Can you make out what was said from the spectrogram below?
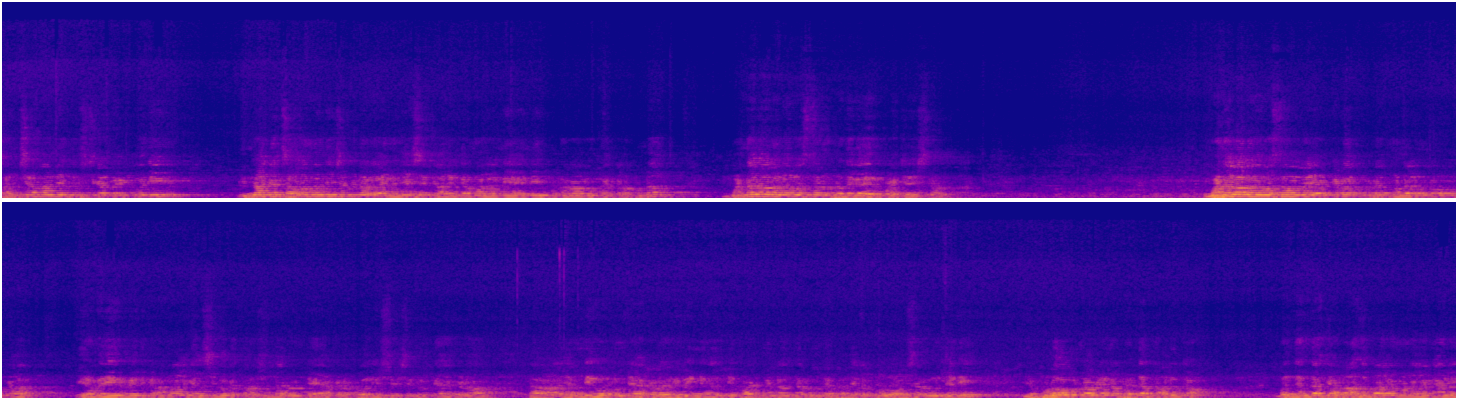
సంక్షేమాన్ని దృష్టిగా పెట్టుకొని ఇందాక చాలామంది చెప్పినారు ఆయన చేసే కార్యక్రమాలన్నీ అన్ని పునరావృతం కాకుండా మండలాల వ్యవస్థను పెద్దగా ఏర్పాటు చేసినారు. మండలాల వ్యవస్థ వల్ల ఎక్కడ కూడా మండలంలో ఒక ఇరవై ఇరవై ఐదు గ్రామాలు కలిసి ఒక తహసీల్దార్ ఉంటే అక్కడ పోలీస్ స్టేషన్ ఉంటే అక్కడ ఎండిఓ ఉంటే అక్కడ రెవెన్యూ డిపార్ట్మెంట్ అందరూ ఉంటే ప్రజలకు అవసరం ఉందని ఎప్పుడో ఉండబడిన పెద్ద తాలూకా మందంతా రాజుపాలెం మండలం కానీ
